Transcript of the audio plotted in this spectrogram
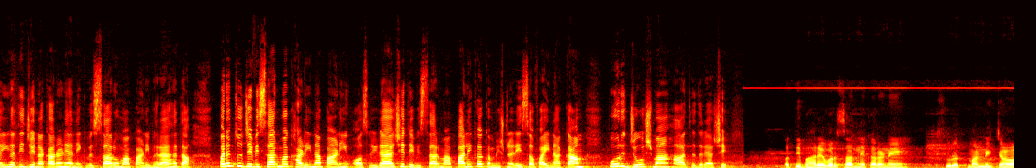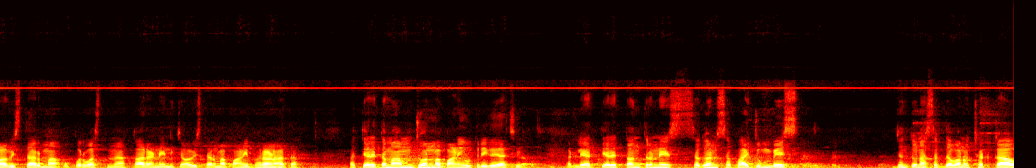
થઈ હતી, જેના કારણે અનેક વિસ્તારોમાં પાણી ભરાયા હતા. પરંતુ જે વિસ્તારમાં ખાડીના પાણી ઓસરી રહ્યા છે, તે વિસ્તારમાં પાલિકા કમિશનરે સફાઈના કામ પૂરજોશમાં હાથ ધર્યા છે. અતિ ભારે વરસાદને કારણે સુરતમાં નીચાણવાળા વિસ્તારમાં, ઉપરવાસના કારણે નીચાણવાળા વિસ્તારમાં પાણી ભરાણા હતા. અત્યારે તમામ ઝોનમાં પાણી ઉતરી ગયા છે. એટલે અત્યારે તંત્રને સઘન સફાઈ ઝુંબેશ, જંતુનાશક દવાનો છંટકાવ,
